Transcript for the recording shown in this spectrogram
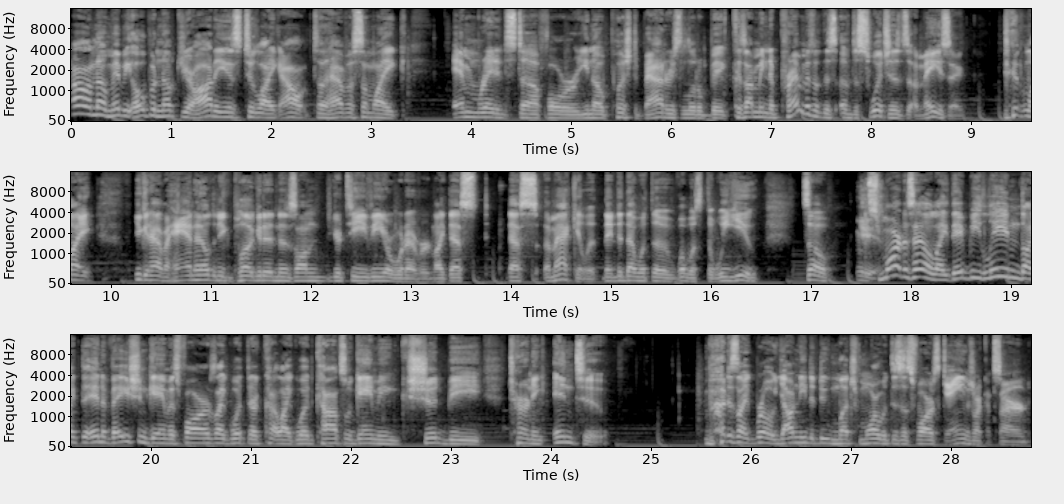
I don't know, maybe open up your audience to like out to have some like M-rated stuff or you know push the boundaries a little bit. Cause I mean the premise of this of the Switch is amazing. like you can have a handheld and you can plug it in as on your TV or whatever. Like that's that's immaculate. They did that with the what was the Wii U. So Yeah. smart as hell. Like they be leading like the innovation game as far as like what they're like what console gaming should be turning into. But it's like, bro, y'all need to do much more with this as far as games are concerned.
